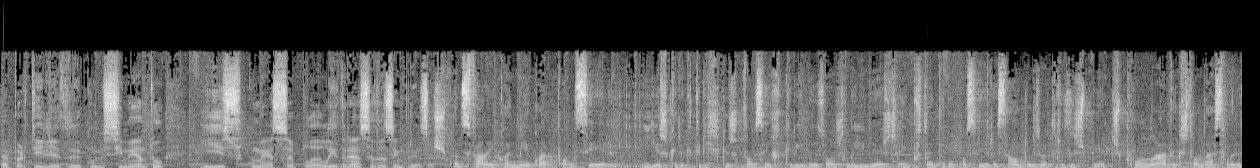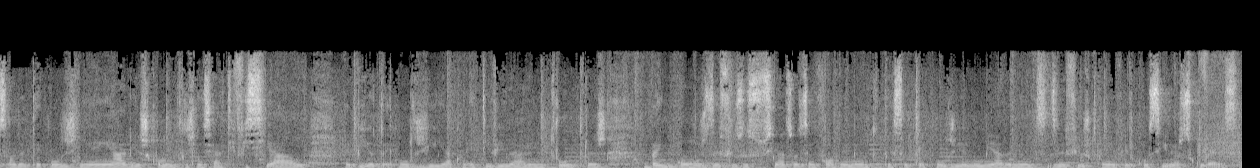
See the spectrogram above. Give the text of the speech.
a partilha de conhecimento e isso começa pela liderança das empresas. Quando se fala em economia 4.0 e as características que vão ser requeridas aos líderes, é importante ter em consideração dois ou três aspectos. Por um lado, a questão da aceleração da tecnologia em áreas como a inteligência artificial, a biotecnologia, a conectividade, entre outras, bem como os desafios associados ao desenvolvimento dessa tecnologia, nomeadamente desafios que têm a ver com a cibersegurança.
